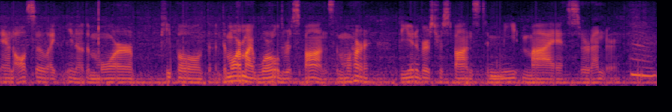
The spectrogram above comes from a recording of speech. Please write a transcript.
And also, like, you know, the more people, the, more my world responds, the more the universe responds to meet my surrender. Mm.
